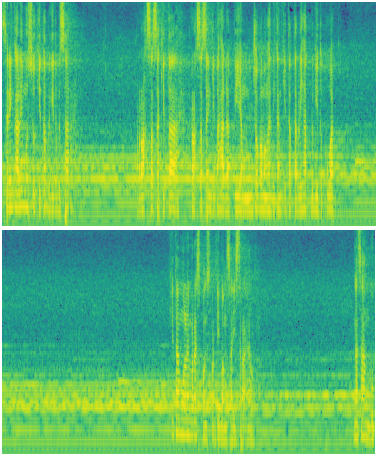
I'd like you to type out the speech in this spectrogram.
Seringkali musuh kita begitu besar. Raksasa kita, raksasa yang kita hadapi yang mencoba menghentikan kita terlihat begitu kuat. Kita mulai merespon seperti bangsa Israel. Nggak sanggup.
